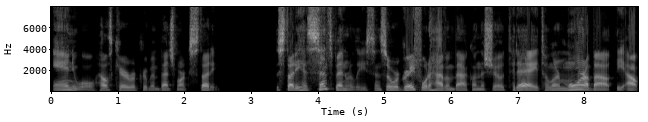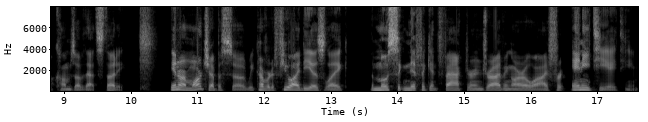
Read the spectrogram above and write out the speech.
annual healthcare recruitment benchmark study. The study has since been released, and so we're grateful to have him back on the show today to learn more about the outcomes of that study. In our March episode, we covered a few ideas like the most significant factor in driving ROI for any TA team,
